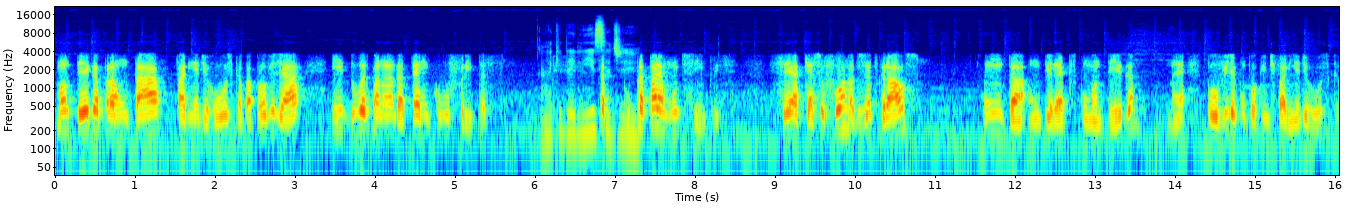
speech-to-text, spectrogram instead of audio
manteiga para untar, farinha de rosca para polvilhar e duas bananas da terra em cubo fritas. Ai, que delícia de... O preparo é muito simples. Você aquece o forno a 200 graus, unta um pirex com manteiga, né? polvilha com um pouquinho de farinha de rosca.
